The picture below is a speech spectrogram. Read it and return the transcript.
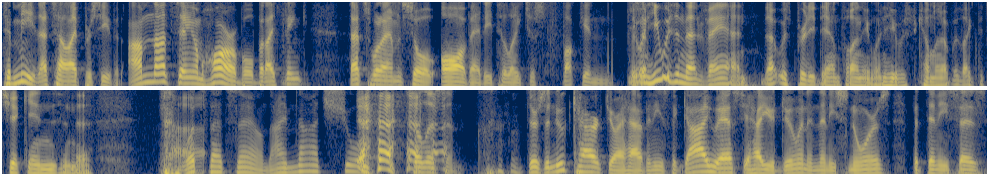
To me, that's how I perceive it. I'm not saying I'm horrible, but I think that's what I'm so awe of Eddie to like just fucking. when he was in that van, that was pretty damn funny when he was coming up with like the chickens and the. uh, What's that sound? I'm not sure. so listen, there's a new character I have, and he's the guy who asks you how you're doing, and then he snores, but then he says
